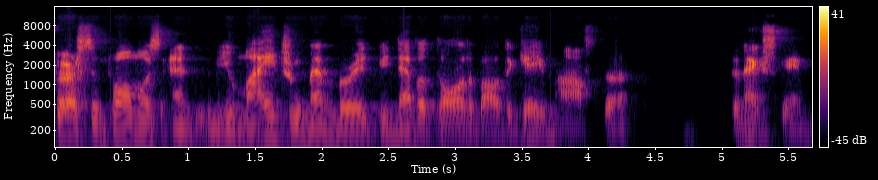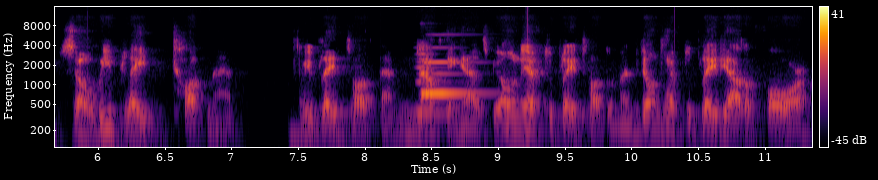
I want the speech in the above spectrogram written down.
First and foremost, and you might remember it, we never thought about the game after the next game. So we played Tottenham. We played Tottenham, nothing else. We only have to play Tottenham, we don't have to play the other four,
